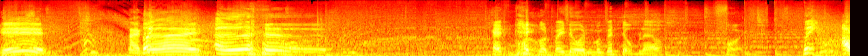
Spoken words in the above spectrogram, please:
เฮ้แตกเลยเออแค่แค่กดไปโดนมันก็จบแล้ว Fight. เฮ้ย เอา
